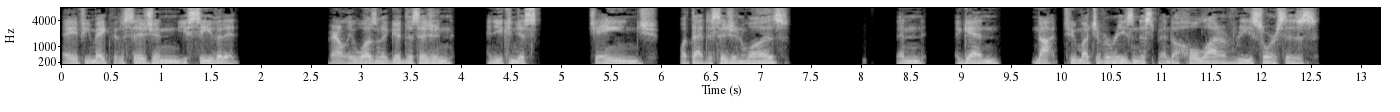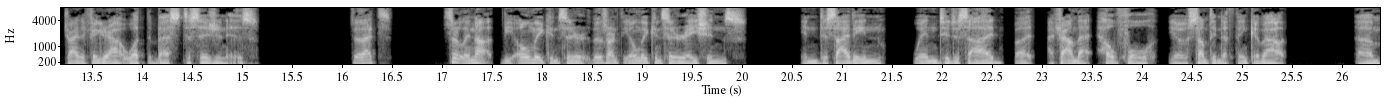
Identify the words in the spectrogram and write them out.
hey, if you make the decision, you see that it apparently wasn't a good decision and you can just change what that decision was, then again, not too much of a reason to spend a whole lot of resources trying to figure out what the best decision is. So that's certainly not the only consider those aren't the only considerations in deciding when to decide, but I found that helpful, you know, something to think about. Um,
